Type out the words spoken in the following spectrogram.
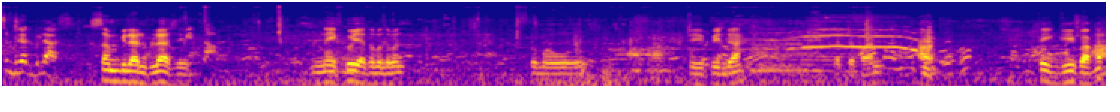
19. 19 nih nego ya teman-teman. Itu mau dipindah ke depan. Tinggi banget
